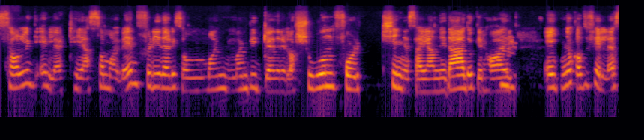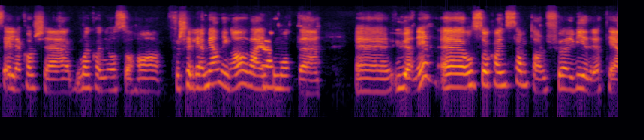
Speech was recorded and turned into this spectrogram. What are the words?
salg eller til samarbeid. Fordi det er liksom, man, man bygger en relasjon, folk kjenner seg igjen i deg. Dere har Mm. enten noe til felles, eller kanskje man kan jo også ha forskjellige meninger og være på en måte eh, uenig. Eh, og så kan samtalen føre videre til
